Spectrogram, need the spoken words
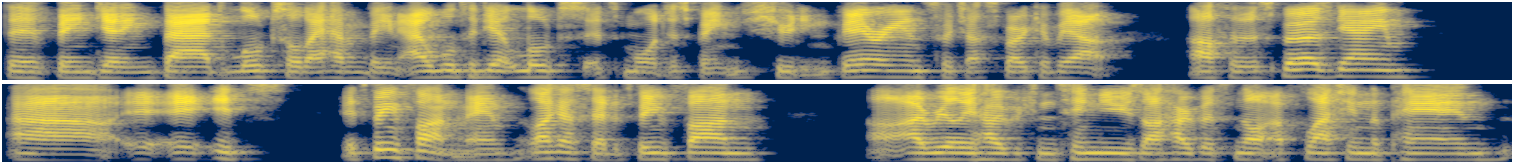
they've been getting bad looks or they haven't been able to get looks. It's more just been shooting variance, which I spoke about after the Spurs game. Uh, it, it's it's been fun, man. Like I said, it's been fun. Uh, I really hope it continues. I hope it's not a flash in the pan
